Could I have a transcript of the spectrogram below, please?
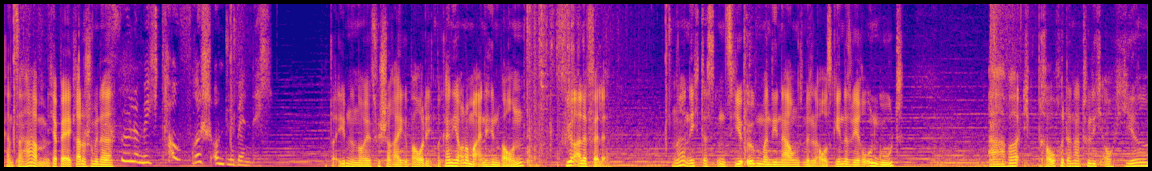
Kannst du haben. Ich habe ja gerade schon wieder Ich fühle mich taufrisch und lebendig. da eben eine neue Fischerei gebaut. Man kann hier auch nochmal eine hinbauen. Für alle Fälle. Na, nicht, dass uns hier irgendwann die Nahrungsmittel ausgehen. Das wäre ungut. Aber ich brauche dann natürlich auch hier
